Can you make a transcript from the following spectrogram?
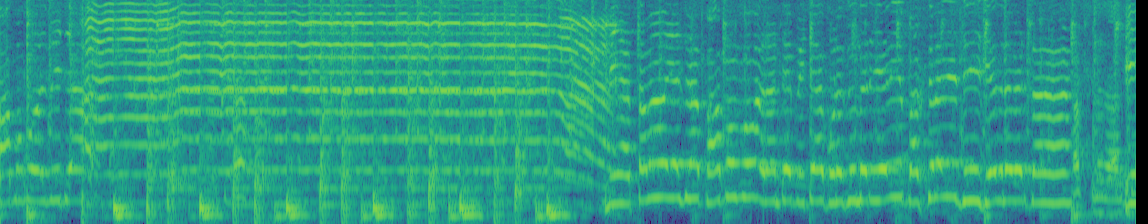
పాపం పోదు బిడ్డ. మీ అత్తమామ చేసిన పాపం పోవాలంటే బిడ్డ గుణసుందరి దేవి పక్షుల తీసి నీ చేతిలో పెడతానా? ఈ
